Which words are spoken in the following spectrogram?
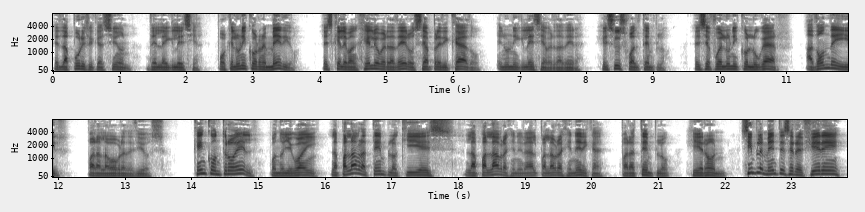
es la purificación de la iglesia, porque el único remedio es que el Evangelio verdadero sea predicado en una iglesia verdadera. Jesús fue al templo. Ese fue el único lugar a dónde ir para la obra de Dios. ¿Qué encontró él cuando llegó ahí? La palabra templo aquí es la palabra general, palabra genérica para templo, hierón. Simplemente se refiere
